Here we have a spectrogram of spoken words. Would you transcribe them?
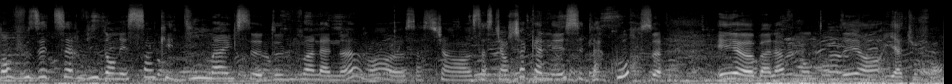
Dans Vous êtes servi dans les 5 et 10 miles de Louvain-la-Neuve. hein, euh, Ça, se tient, ça tient chaque année, c'est de la course. Et euh, bah là, vous l'entendez, hein, il y a du vent.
